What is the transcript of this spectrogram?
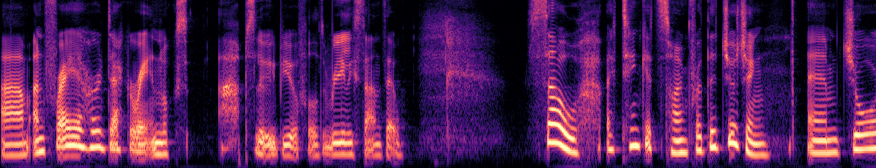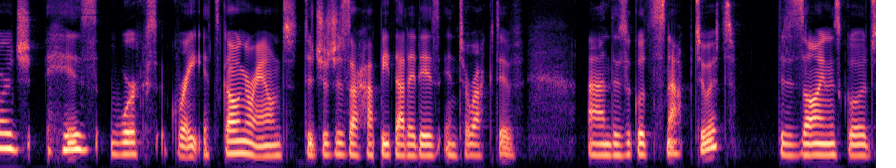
um and Freya, her decorating looks absolutely beautiful. It really stands out. So I think it's time for the judging. Um George, his work's great. It's going around. The judges are happy that it is interactive and there's a good snap to it. The design is good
